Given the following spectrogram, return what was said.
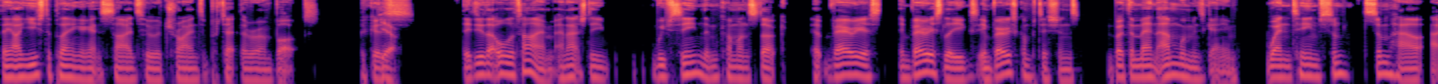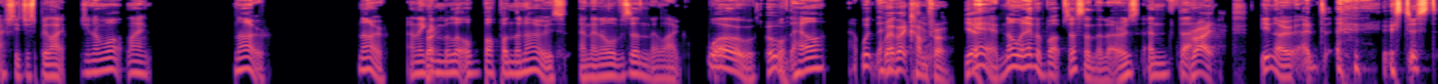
they are used to playing against sides who are trying to protect their own box because Yeah. they do that all the time. And actually, we've seen them come unstuck at various in various leagues in various competitions, both the men and women's game. When teams some somehow actually just be like, "Do you know what, like, no, no, and they Right. give them a little bop on the nose, and then all of a sudden they're like, "Whoa, Ooh. what the hell? What the Where'd hell?" that come from? Yeah. Yeah. no one ever bops us on the nose, and that Right. you know, and it's just.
